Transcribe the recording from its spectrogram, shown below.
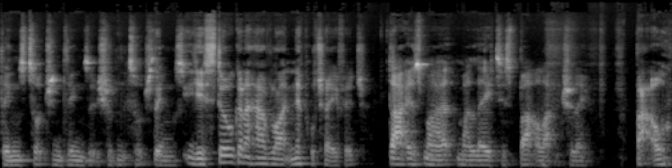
things touching things that shouldn't touch things. You're still going to have like nipple chafage. That is my my latest battle actually. Battle.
